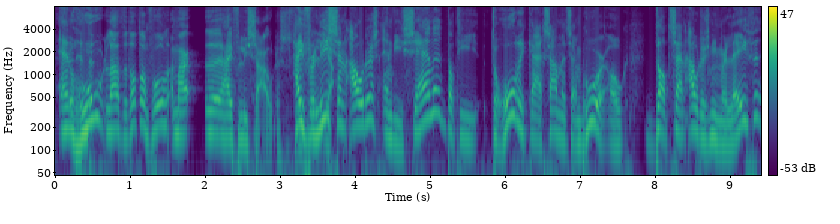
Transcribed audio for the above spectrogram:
En Hoe laten we dat dan volgen? Maar eh, hij verliest zijn ouders. hij verliest Ja. zijn ouders en die scène dat hij te horen krijgt, samen met zijn broer ook, dat zijn ouders niet meer leven.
